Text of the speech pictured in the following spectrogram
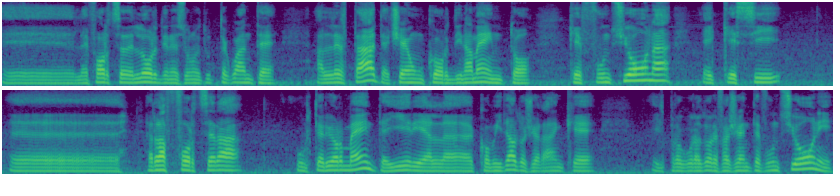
eh, le forze dell'ordine sono tutte quante allertate, c'è un coordinamento che funziona e che si eh, rafforzerà ulteriormente. Ieri al comitato c'era anche il procuratore facente funzioni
